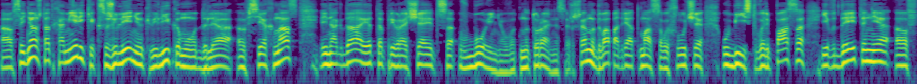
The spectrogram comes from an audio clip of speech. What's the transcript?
в Соединенных Штатах Америки, к сожалению, к великому для всех нас, иногда это превращается в бойню. Вот натурально совершенно. Два подряд массовых случая убийств в Эль-Пасо и в Дейтоне а, в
